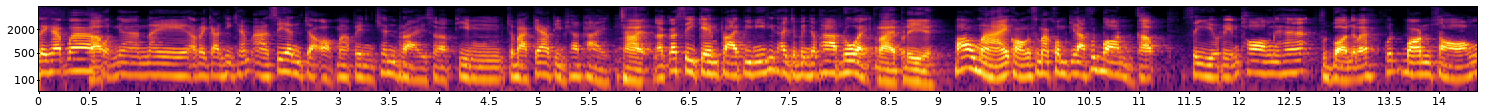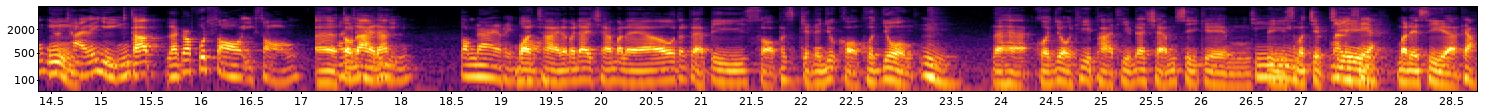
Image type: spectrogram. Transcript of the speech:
นะครับว่าครับ ผลงานในรายการชิงแชมป์อาเซียนจะออกมาเป็นเช่นไรสำหรับทีมชบาแก้วทีมชาติไทย ใช่แล้วก็ซีเกมปลายปีนี้ที่ไทยจะเป็นเจ้าภาพด้วย ปลายปีเป้าหมายของสมาคมกีฬาฟุตบอล ครับ 4เหรียญทองนะฮะ ฟุตบอลใช่ไหม ฟุตบอล2อืม ทั้งชายและหญิง ครับ แล้วก็ฟุตซอลอีก2เออต้องได้นะต้องได้เหรียญทงบอลชายเราไม่ได้แชมป์มาแล้ว ตั้งแต่ปี 2017 ในยุคของโค้ชโยงอืม นะฮะโค้ชโยงที่พาทีมได้แชมป์ซีเกม ที่ปี2017มาเลที่เซียมาเลเซีย ครับ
